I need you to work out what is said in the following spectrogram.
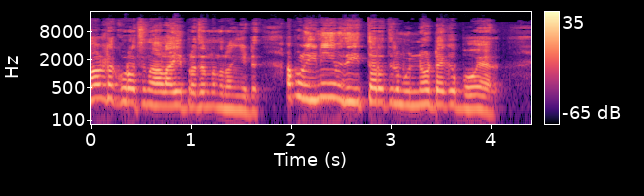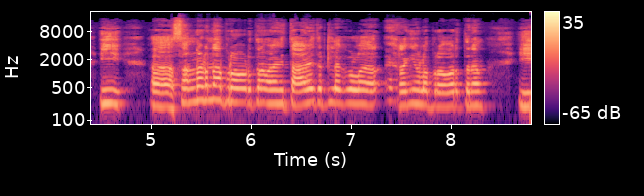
വളരെ കുറച്ച് നാളായി പ്രചരണം തുടങ്ങിയിട്ട്. അപ്പോൾ ഇനിയും ഇത് ഇത്തരത്തിൽ മുന്നോട്ടേക്ക് പോയാൽ ഈ സംഘടനാ പ്രവർത്തനം അല്ലെങ്കിൽ താഴെത്തട്ടിലേക്കുള്ള ഇറങ്ങിയുള്ള പ്രവർത്തനം ഈ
